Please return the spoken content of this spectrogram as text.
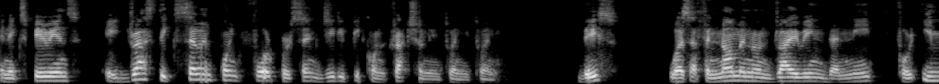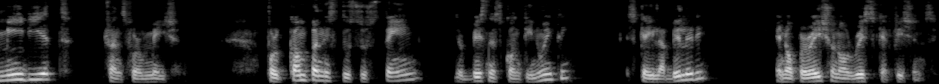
and experienced a drastic 7.4% GDP contraction in 2020. This was a phenomenon driving the need for immediate transformation, for companies to sustain their business continuity, scalability, and operational risk efficiency.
